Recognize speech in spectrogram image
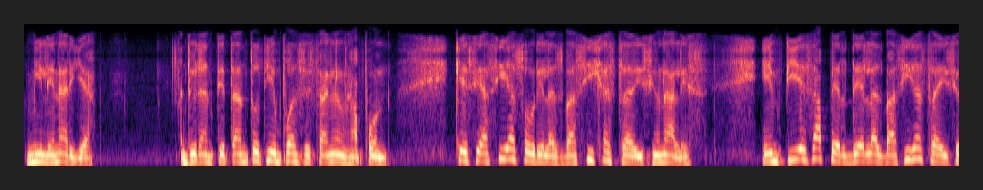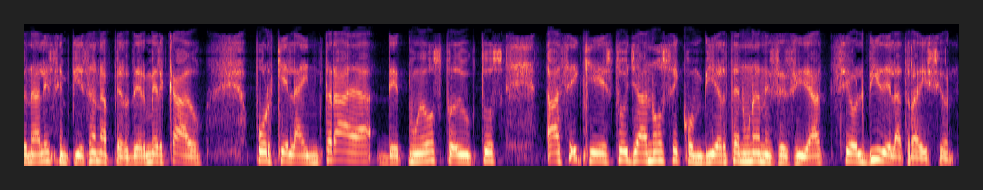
milenaria, durante tanto tiempo ancestral en Japón, que se hacía sobre las vasijas tradicionales, empieza a perder, las vasijas tradicionales empiezan a perder mercado porque la entrada de nuevos productos hace que esto ya no se convierta en una necesidad, se olvide la tradición.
